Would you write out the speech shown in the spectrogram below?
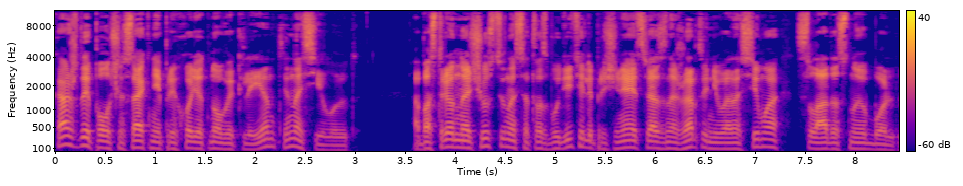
Каждые полчаса к ней приходит новый клиент и насилуют. Обостренная чувственность от возбудителей причиняет связанной жертве невыносимо сладостную боль.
